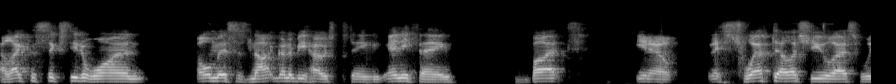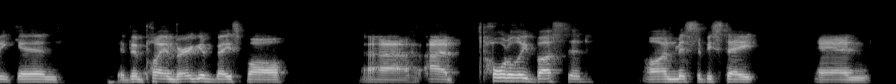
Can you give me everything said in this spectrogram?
I like the 60 to 1. Ole Miss is not going to be hosting anything, but, you know, they swept LSU last weekend. They've been playing very good baseball. Uh, I totally busted on Mississippi State. And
